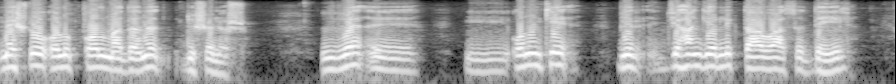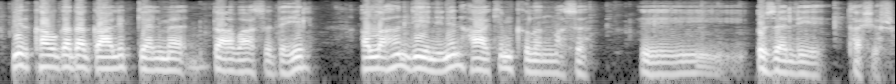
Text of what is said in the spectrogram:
meşru olup olmadığını düşünür. Ve e, e, onunki bir cihangirlik davası değil, bir kavgada galip gelme davası değil, Allah'ın dininin hakim kılınması e, özelliği taşır.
